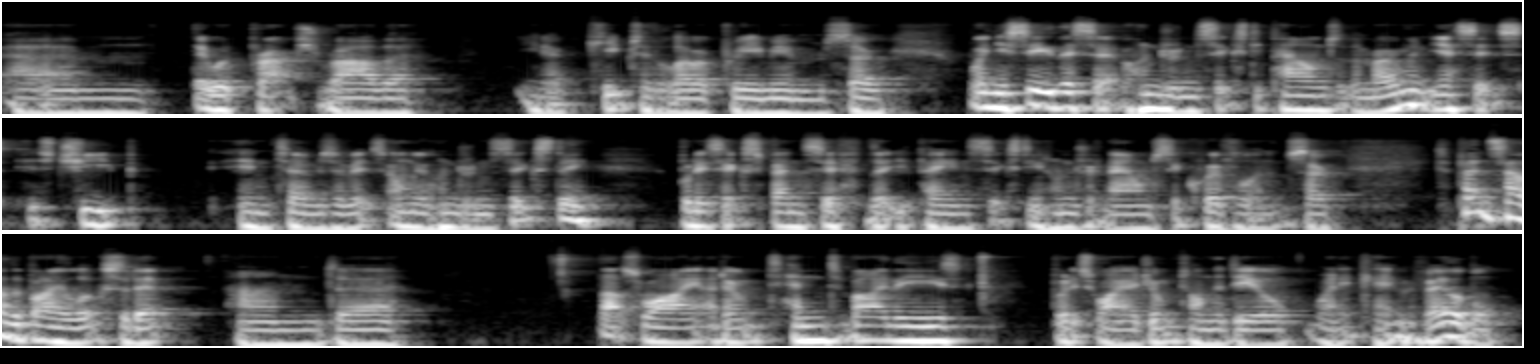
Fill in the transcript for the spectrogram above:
um, they would perhaps rather you know keep to the lower premiums. So when you see this at 160 pounds at the moment, yes, it's it's cheap in terms of it's only 160, but it's expensive that you're paying 1600 an ounce equivalent. So it depends how the buyer looks at it, and uh, that's why I don't tend to buy these, but it's why I jumped on the deal when it came available.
